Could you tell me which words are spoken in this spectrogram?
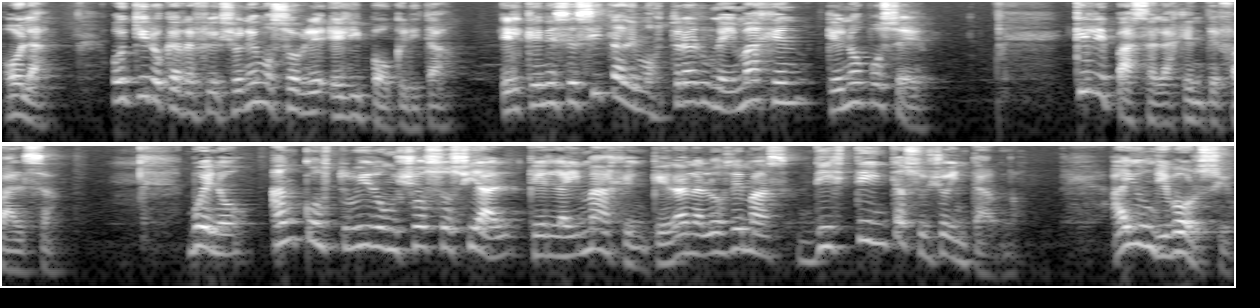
Hola, hoy quiero que reflexionemos sobre el hipócrita, el que necesita demostrar una imagen que no posee. ¿Qué le pasa a la gente falsa? Bueno, han construido un yo social que es la imagen que dan a los demás distinta a su yo interno. Hay un divorcio,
